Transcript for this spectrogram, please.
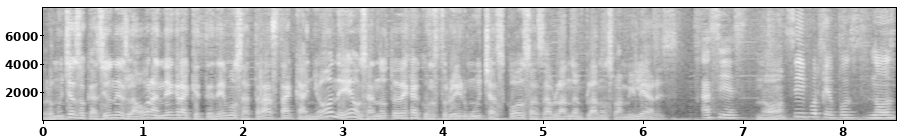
Pero en muchas ocasiones la obra negra que tenemos atrás está cañón, ¿eh? O sea, no te deja construir muchas cosas, hablando en planos familiares, Así es. ¿no? Sí, porque pues nos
